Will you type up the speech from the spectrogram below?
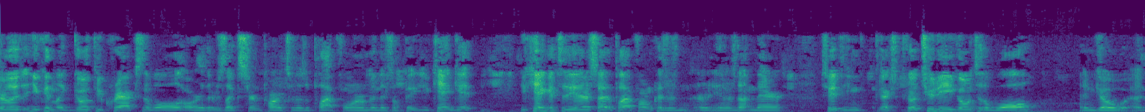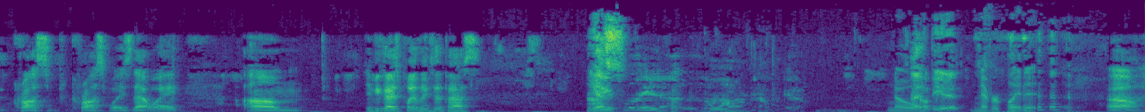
are you can like go through cracks in the wall, or there's like certain parts where there's a platform and there's a big you can't get you can't get to the other side of the platform because there's or, you know, there's nothing there. So you can actually go 2D, go into the wall, and go and cross crossways that way. Um, have you guys played Link to the Past? Yes. I played uh, a long time ago. No, I beat it. never played it. Oh,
